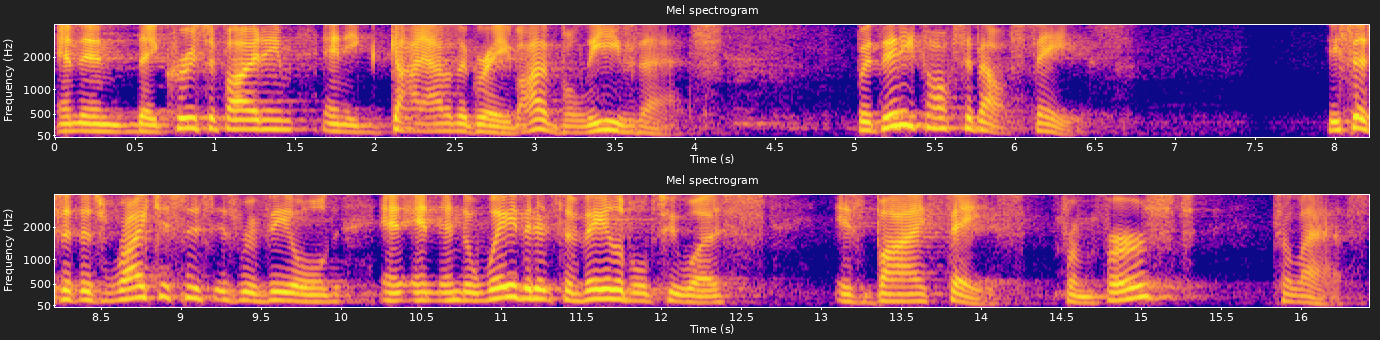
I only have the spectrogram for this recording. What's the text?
and then they crucified him and he got out of the grave. I believe that. But then he talks about faith. He says that this righteousness is revealed, and, and, and the way that it's available to us is by faith, from first to last.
